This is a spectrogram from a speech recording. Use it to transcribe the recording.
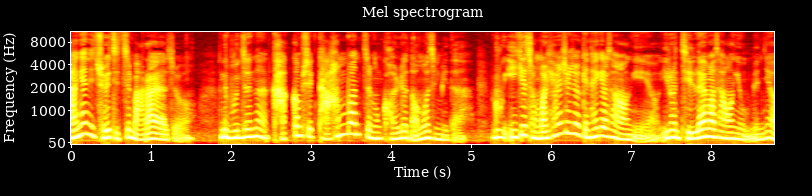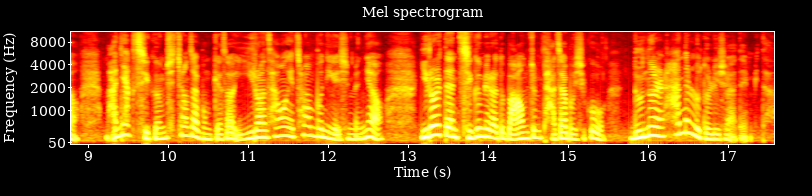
당연히 죄 짓지 말아야죠. 근데 문제는 가끔씩 다 한 번쯤은 걸려 넘어집니다. 그리고 이게 정말 현실적인 해결 상황이에요. 이런 딜레마 상황이 오면요. 만약 지금 시청자분께서 이런 상황에 처한 분이 계시면요. 이럴 땐 지금이라도 마음 좀 다잡으시고 눈을 하늘로 돌리셔야 됩니다.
